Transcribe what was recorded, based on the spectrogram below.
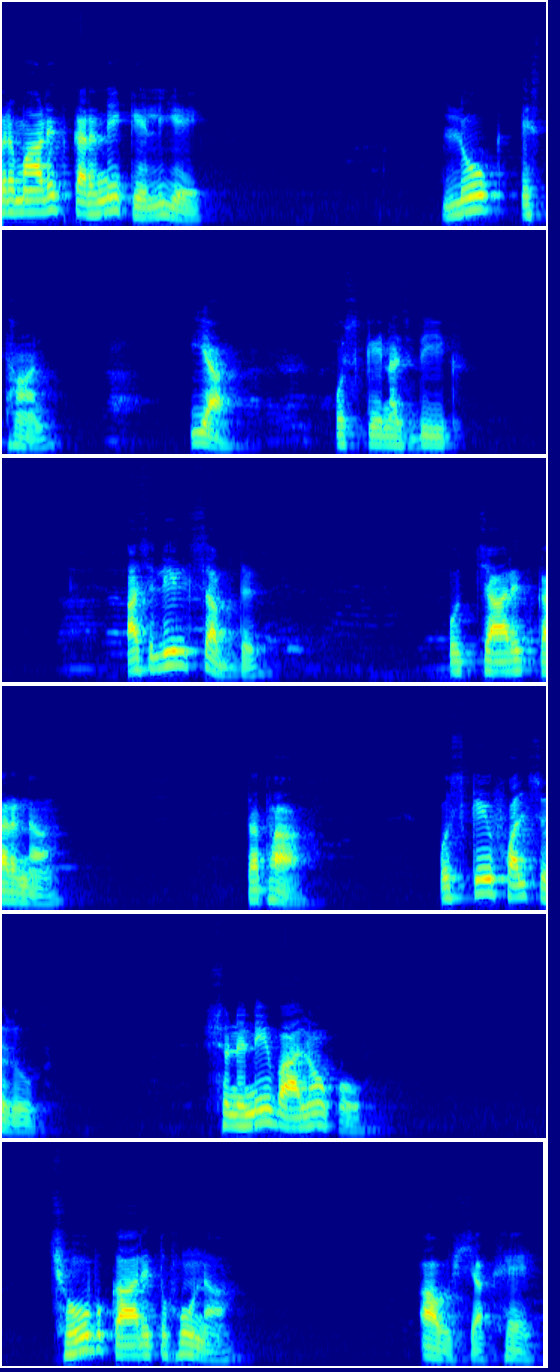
प्रमाणित करने के लिए लोक स्थान या उसके नज़दीक अश्लील शब्द उच्चारित करना तथा उसके फलस्वरूप सुनने वालों को क्षोभ कारित होना आवश्यक है।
